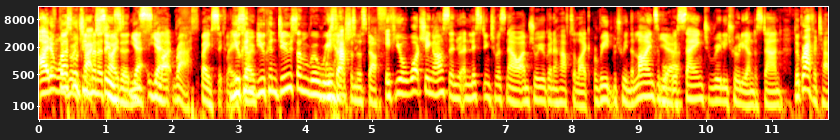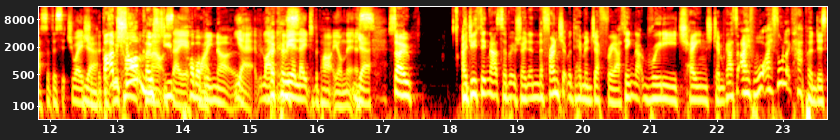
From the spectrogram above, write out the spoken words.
I don't want First to attract Susan's yeah, yeah. like wrath, basically. You can So you can do some real research on the stuff. if you're watching us and, and listening to us now, I'm sure you're going to have to like read between the lines of Yeah. what we're saying to really truly understand the gravitas of the situation. Yeah, because but I'm sure most of you probably know. Yeah, like because- we're late to the party on this. Yeah. So I do think that's a bit strange. And the friendship with him and Jeffree, I think that really changed him. I, I, what I feel like happened is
